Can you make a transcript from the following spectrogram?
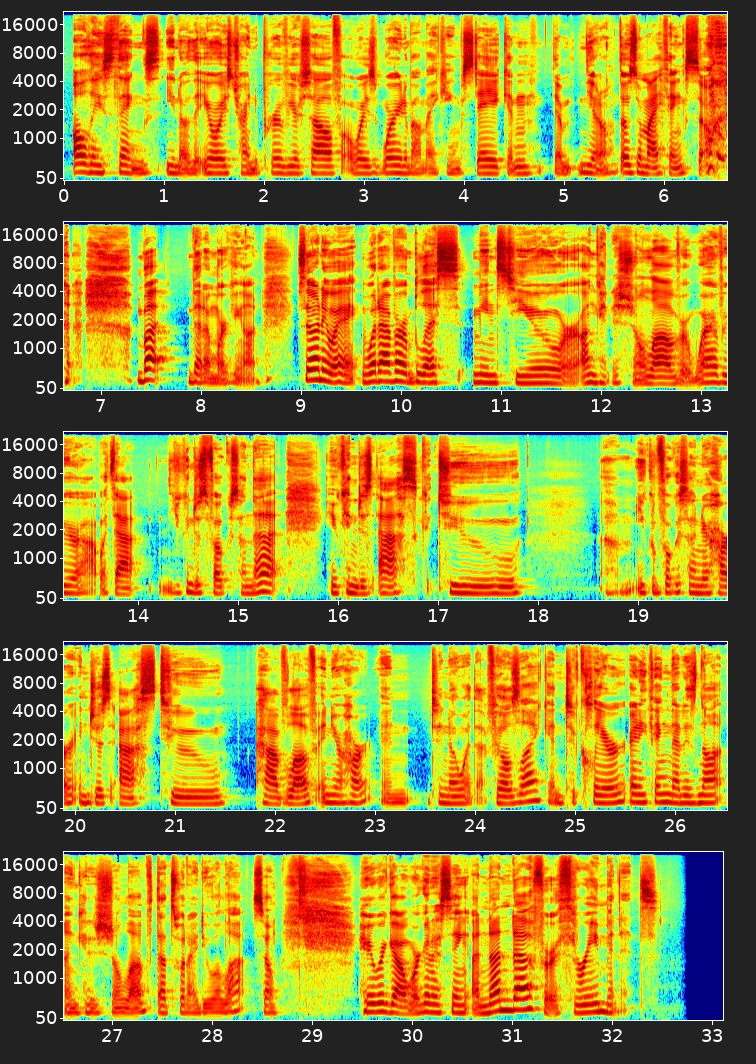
all these things, you know, that you're always trying to prove yourself, always worried about making a mistake. And, you know, those are my things. So, but that I'm working on. So, anyway, whatever bliss means to you or unconditional love or wherever you're at with that, you can just focus on that. You can just ask to, um, you can focus on your heart and just ask to have love in your heart and to know what that feels like and to clear anything that is not unconditional love. That's what I do a lot. So here we go. We're going to sing Ananda for three minutes.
